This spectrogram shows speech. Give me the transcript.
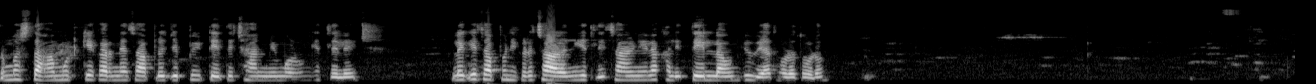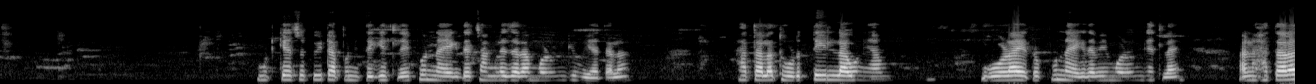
तर मस्त हा मुटके करण्याचं आपलं जे पीठ आहे ते छान मी मळून घेतलेलं आहे. लगेच आपण इकडे चाळणी घेतली. चाळणीला खाली तेल लावून घेऊया थोडं थोडं. मुटक्याचं पीठ आपण इथे घेतलंय. पुन्हा एकदा चांगलं जरा मळून घेऊया त्याला. हाताला थोडं तेल लावून ह्या गोळा आहे तो पुन्हा एकदा मी मळून घेतलाय. आणि हाताला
